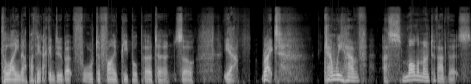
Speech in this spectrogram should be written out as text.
to line up. I think I can do about four to five people per turn. So, yeah, right. Can we have a small amount of adverts?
